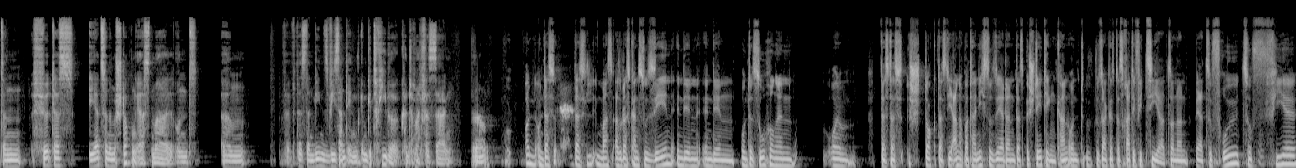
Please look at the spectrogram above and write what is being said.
dann führt das eher zu einem Stocken erstmal und ähm, das ist dann wie, wie Sand in, im Getriebe, könnte man fast sagen. Ja. Und, und das, das, also das kannst du sehen in den, in den Untersuchungen, dass das stockt, dass die andere Partei nicht so sehr dann das bestätigen kann und du sagtest, das ratifiziert, sondern wer zu früh zu viel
